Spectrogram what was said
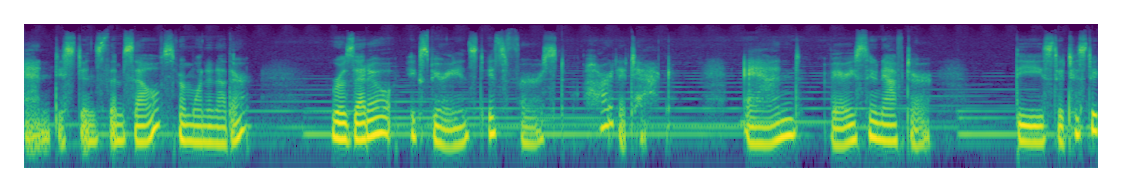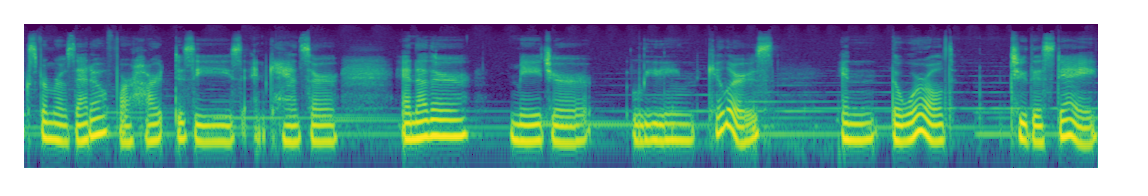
and distance themselves from one another. Roseto experienced its first heart attack. And very soon after, the statistics from Roseto for heart disease and cancer and other major leading killers in the world to this day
